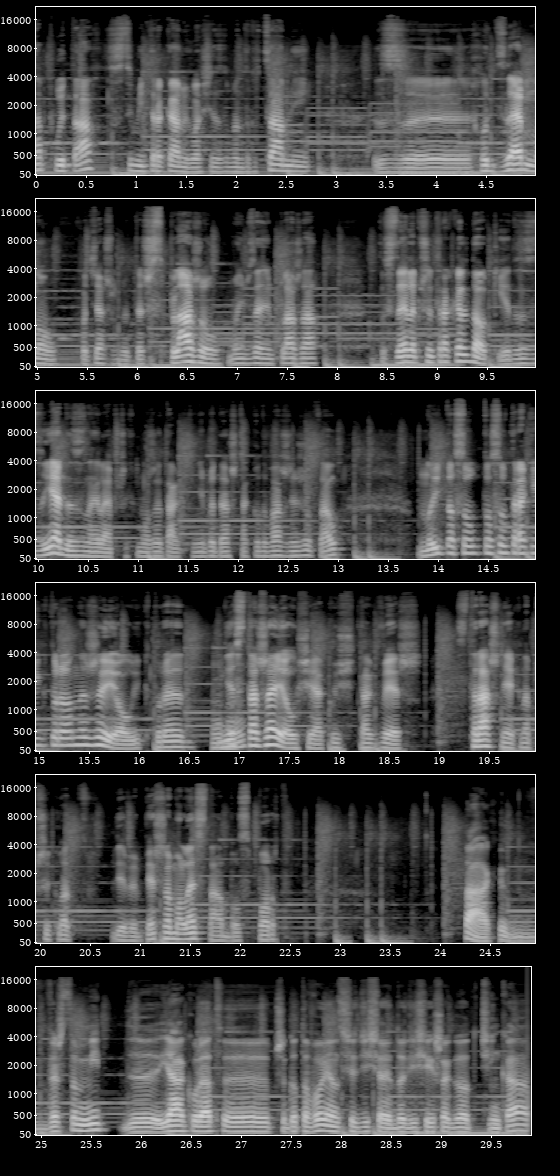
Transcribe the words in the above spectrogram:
ta płyta z tymi trackami właśnie z mędrcami, z ze mną, chociażby też z plażą, moim zdaniem plaża to jest najlepszy track Eldoki, jeden z, jeden z najlepszych, może tak, nie będę aż tak odważnie rzucał. No i to są, to są traki, które one żyją i które nie Mhm. starzeją się jakoś tak, wiesz, strasznie jak na przykład, nie wiem, pierwsza molesta albo sport. Tak, wiesz co, mi, y, ja akurat y, przygotowując się dzisiaj do dzisiejszego odcinka,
